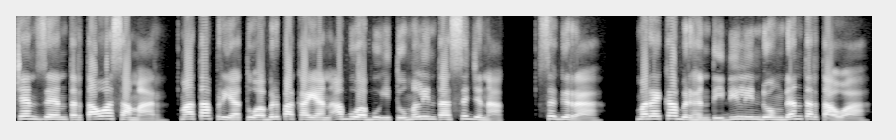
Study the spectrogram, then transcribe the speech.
Chen Zhen tertawa samar. Mata pria tua berpakaian abu-abu itu melintas sejenak. Segera, mereka berhenti di Lindung dan tertawa.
